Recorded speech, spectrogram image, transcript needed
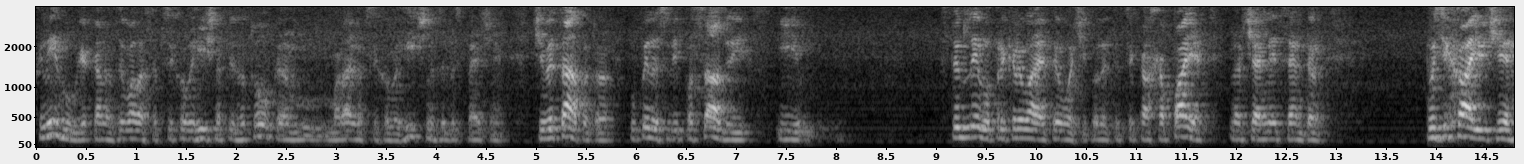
книгу, яка називалася Психологічна підготовка, морально-психологічне забезпечення. Чи ви так ото купили собі посаду і, і стидливо прикриваєте очі, коли ТЦК хапає навчальний центр, позіхаючи,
